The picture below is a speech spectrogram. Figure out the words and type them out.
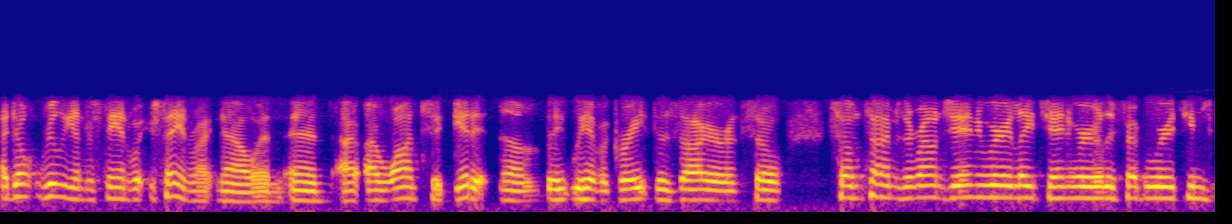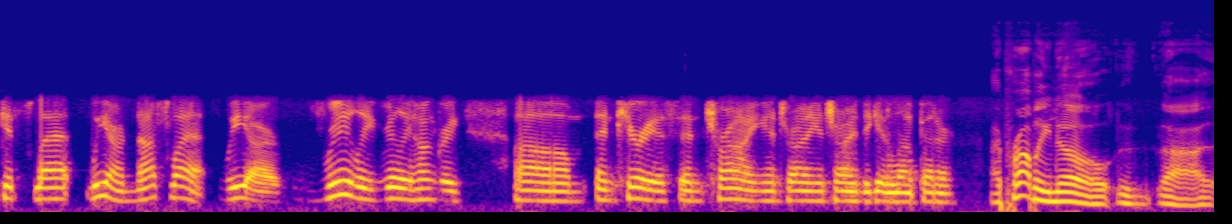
I don't really understand what you're saying right now, and and I, I want to get it. Uh, they, we have a great desire, and so sometimes around January, late January, early February, teams get flat. We are not flat. We are really, really hungry um, and curious, and trying and trying and trying to get a lot better. I probably know uh,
